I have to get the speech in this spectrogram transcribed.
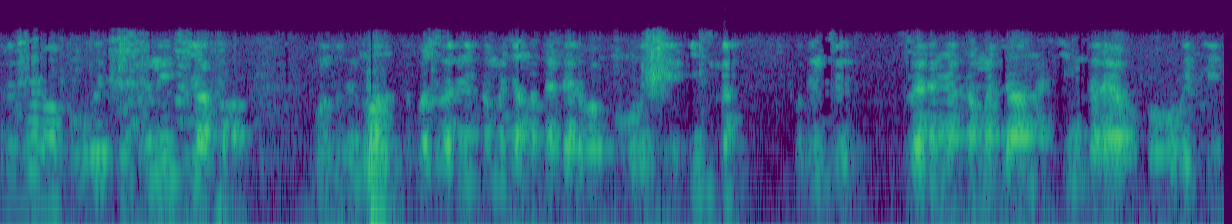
з дерева по вулиці Криниці Якова. Пункт 1.2 також звернення громадян на дерево по вулиці Кінська. 1.3 звернення громадян на 7 дерев по вулиці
